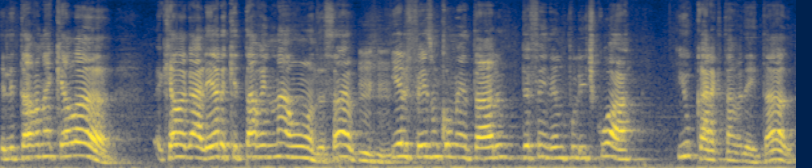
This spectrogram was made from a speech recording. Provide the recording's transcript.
Ele tava naquela. Aquela galera que tava indo na onda, sabe? Uhum. E ele fez um comentário defendendo o político A. E o cara que tava deitado,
